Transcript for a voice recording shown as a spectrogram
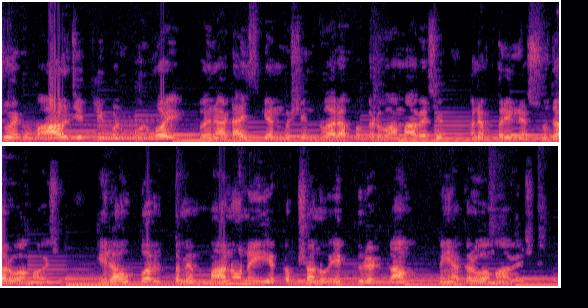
જો એક વાળ જેટલી પણ ભૂલ હોય, તો એને આ ડાય સ્કેન મશીન દ્વારા પકડવામાં આવે છે અને ફરીને સુધારવામાં આવે છે. હીરા ઉપર તમે માનો નહીં એ કક્ષાનું એક્યુરેટ કામ અહીંયા કરવામાં આવે છે.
